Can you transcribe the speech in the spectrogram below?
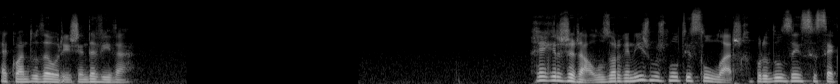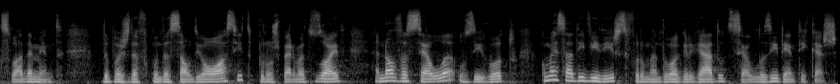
a quando da origem da vida. Regra geral, os organismos multicelulares reproduzem-se sexuadamente. Depois da fecundação de um ócito por um espermatozoide, a nova célula, o zigoto, começa a dividir-se formando um agregado de células idênticas.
